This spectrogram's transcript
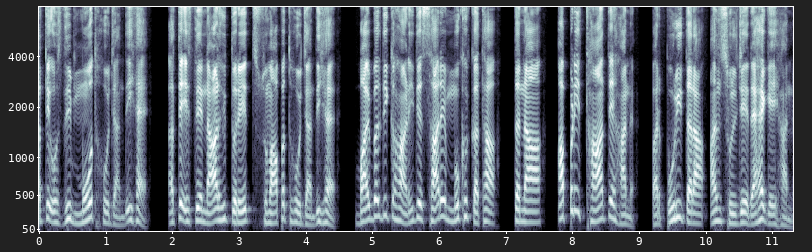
ਅਤੇ ਉਸ ਦੀ ਮੌਤ ਹੋ ਜਾਂਦੀ ਹੈ ਅਤੇ ਇਸ ਦੇ ਨਾਲ ਹੀ ਤੁਰੇਤ ਸਮਾਪਤ ਹੋ ਜਾਂਦੀ ਹੈ। ਬਾਈਬਲ ਦੀ ਕਹਾਣੀ ਦੇ ਸਾਰੇ ਮੁੱਖ ਕਥਾ ਤਣਾ ਆਪਣੀ ਥਾਂ ਤੇ ਹਨ ਪਰ ਪੂਰੀ ਤਰ੍ਹਾਂ ਅਣਸੁਲਝੇ ਰਹਿ ਗਏ ਹਨ।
